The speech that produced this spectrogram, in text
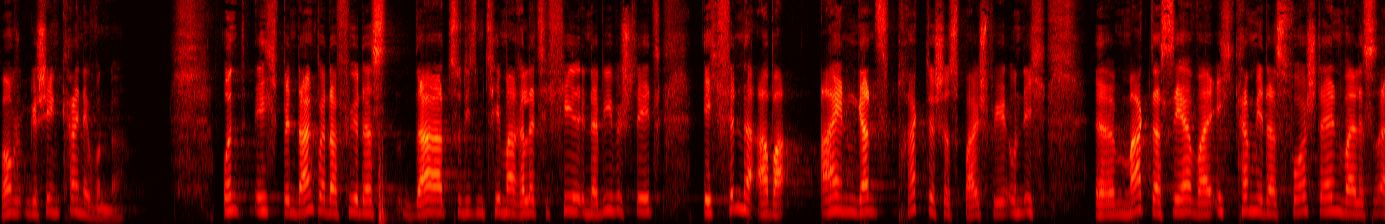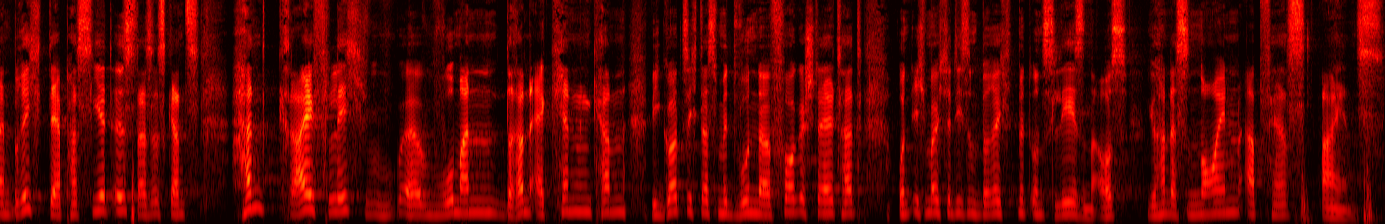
Warum geschehen keine Wunder? Und ich bin dankbar dafür, dass da zu diesem Thema relativ viel in der Bibel steht. Ich finde aber ein ganz praktisches Beispiel und ich äh, mag das sehr, weil ich kann mir das vorstellen, weil es ist ein Bericht, der passiert ist. Das ist ganz handgreiflich, äh, wo man daran erkennen kann, wie Gott sich das mit Wunder vorgestellt hat. Und ich möchte diesen Bericht mit uns lesen aus Johannes 9 ab Vers 1.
